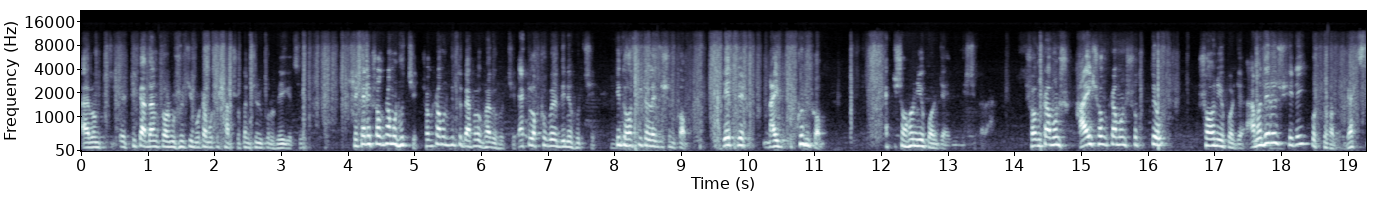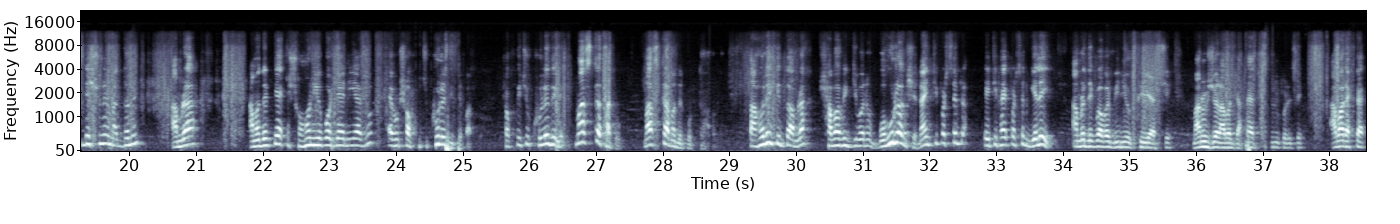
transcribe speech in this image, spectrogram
এবং টিকাদান কর্মসূচি মোটামুটি ষাট শতাংশের উপর হয়ে গেছে। সেখানে সংক্রমণ হচ্ছে। সংক্রমণ কিন্তু ব্যাপকভাবে হচ্ছে। এক লক্ষ করে দিনে হচ্ছে। কিন্তু হসপিটালাইজেশন কম। ডেথ রেট নাই খুবই কম। একটা সহনীয় পর্যায়ে নিয়ে এসছে তারা। সংক্রমণ হাই সংক্রমণ সত্ত্বেও সহনীয় পর্যায়ে। আমাদেরও সেটাই করতে হবে। ভ্যাকসিনেশনের মাধ্যমে আমরা আমাদেরকে একটা সহনীয় পর্যায়ে নিয়ে আসব এবং সব কিছু খুলে দিতে পারব। সবকিছু খুলে দিলে মাস্কটা থাকুক। মাস্কটা আমাদের করতে হবে। তাহলেই কিন্তু আমরা স্বাভাবিক জীবনে বহুলাংশে ninety percent eighty five percent গেলেই আমরা দেখব আবার বিনিয়োগ ফিরে আসছে। মানুষজন আবার যাতায়াত শুরু করেছে। আবার একটা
